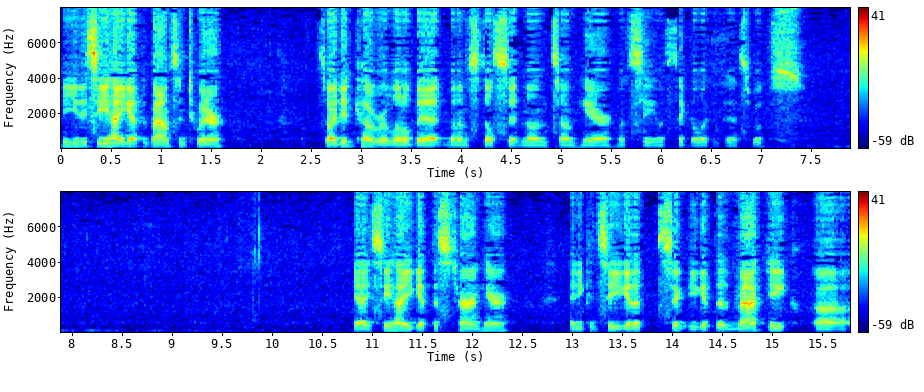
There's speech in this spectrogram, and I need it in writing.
You see how you got the bounce in Twitter? So I did cover a little bit, but I'm still sitting on some here. Let's see. Let's take a look at this. Whoops. Yeah, you see how you get this turn here? And you can see you get a you get the MACD uh,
